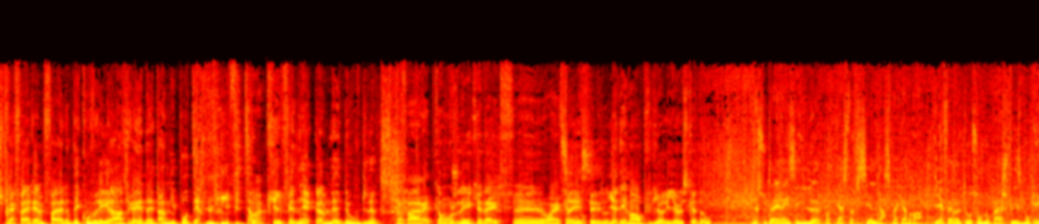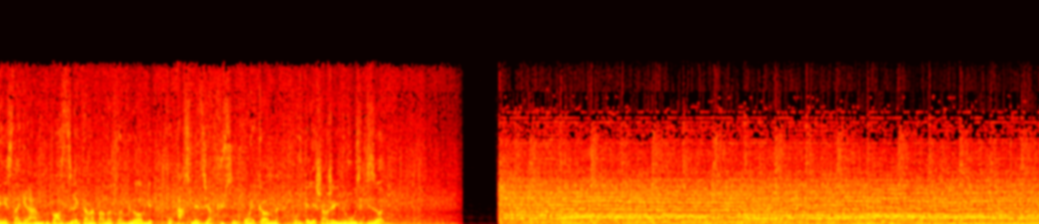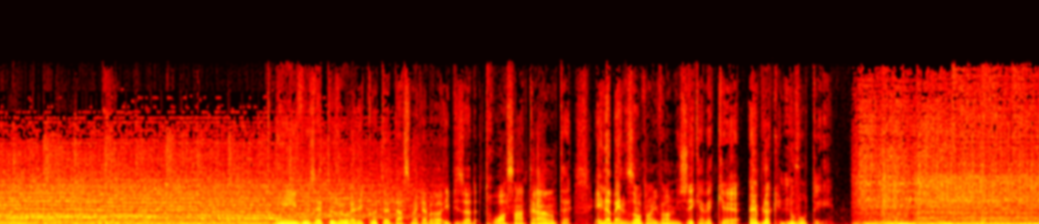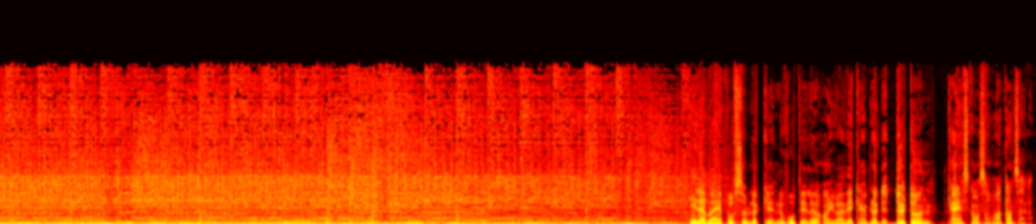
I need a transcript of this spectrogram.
Je préférais me faire découvrir en train d'être en hypothermie plutôt Ouais. que finir comme le dude, là. Je préfère être congelé que d'être. euh, ouais, Tu sais, c'est- il y a des morts plus glorieuses que d'autres. Le Souterrain, c'est LE podcast officiel d'Ars Macabra. Viens faire un tour sur nos pages Facebook et Instagram ou passe directement par notre blog au arsmediaqc.com pour y télécharger les nouveaux épisodes. Et vous êtes toujours à l'écoute d'Ars Macabra, épisode 330. Et là, ben nous autres, on y va en musique avec euh, un bloc nouveauté. Et là, ben, pour ce bloc nouveauté-là, on y va avec un bloc de deux tonnes. Qu'est-ce qu'on s'en va entendre, Sarah?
